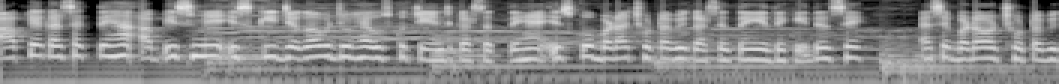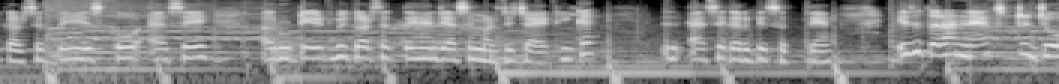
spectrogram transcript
आप क्या कर सकते हैं? अब इसमें इसकी जगह जो है उसको चेंज कर सकते हैं। इसको बड़ा छोटा भी कर सकते हैं। ये देखिए इधर से ऐसे बड़ा और छोटा भी कर सकते हैं। इसको ऐसे रोटेट भी कर सकते हैं जैसे मर्ज़ी चाहे ठीक है? ऐसे कर भी सकते हैं। इसी तरह नेक्स्ट जो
